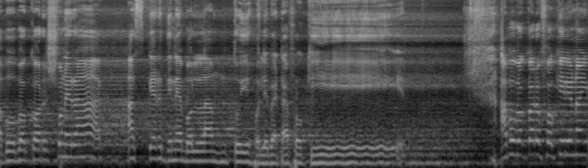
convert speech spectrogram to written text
আবু বকর, শুনে রাখ। আজকের দিনে বললাম, তুই হলি বেটা ফকির। আবু বকর ফকির নয়,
